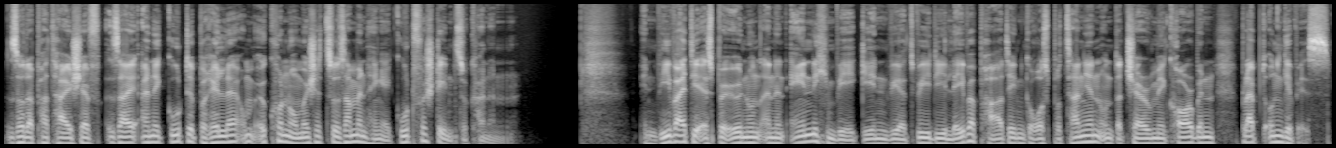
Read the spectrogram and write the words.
so der Parteichef, sei eine gute Brille, um ökonomische Zusammenhänge gut verstehen zu können. Inwieweit die SPÖ nun einen ähnlichen Weg gehen wird wie die Labour Party in Großbritannien unter Jeremy Corbyn, bleibt ungewiss.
